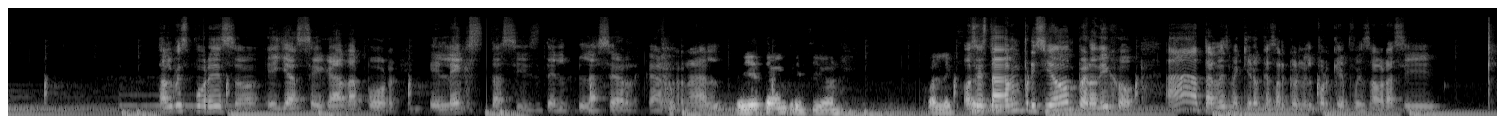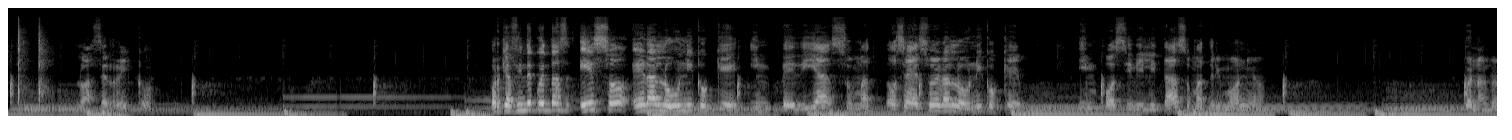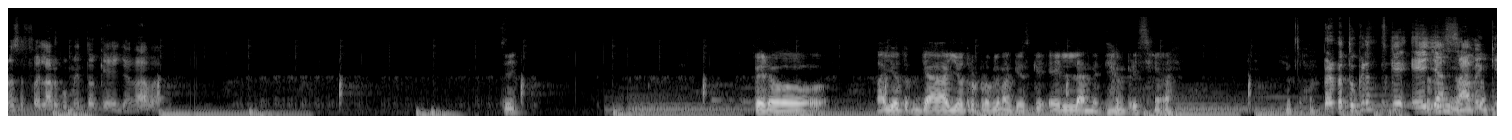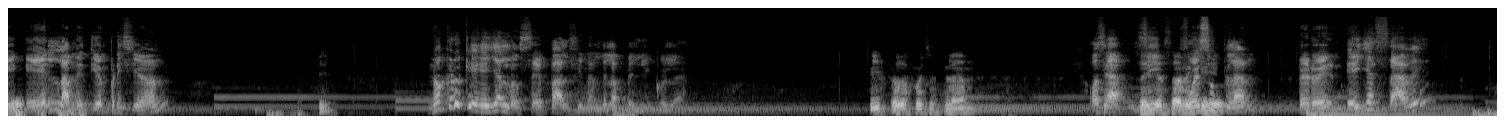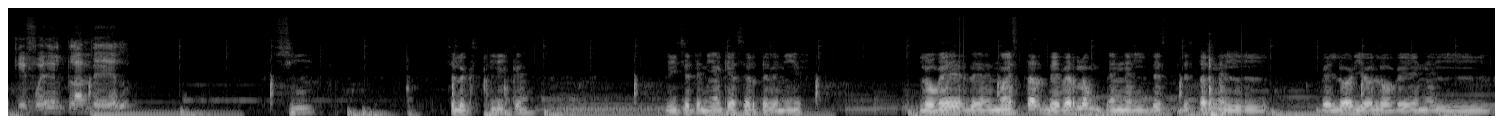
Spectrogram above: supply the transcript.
Tal vez por eso, ella cegada por el éxtasis del placer carnal. Ella estaba en prisión. ¿Cuál O sea, estaba en prisión, pero dijo, ah, tal vez me quiero casar con él porque pues ahora sí lo hace rico. Porque a fin de cuentas, eso era lo único que impedía su ma- O sea, eso era lo único que imposibilitaba su matrimonio. Bueno, al menos ese fue el argumento que ella daba. Sí. Pero hay otro, ya hay otro problema, que es que él la metió en prisión. Pero ¿tú crees que ella no, sabe que él la metió en prisión? Sí. No creo que ella lo sepa al final de la película. Sí, todo fue su plan. O sea, O sea, sí, ella sabe fue que- su plan. Pero e- ella sabe que fue el plan de él. Sí. Se lo explica. Le dice, tenía que hacerte venir. Lo ve, de no estar, de verlo en el, de, de estar en el velorio, lo ve en el...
